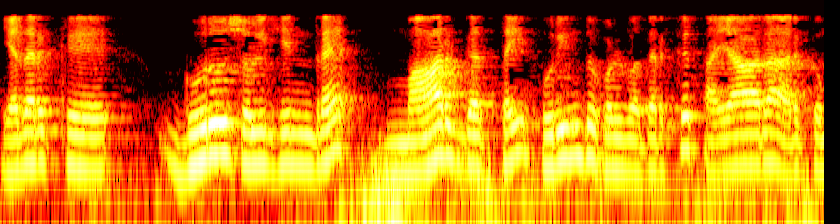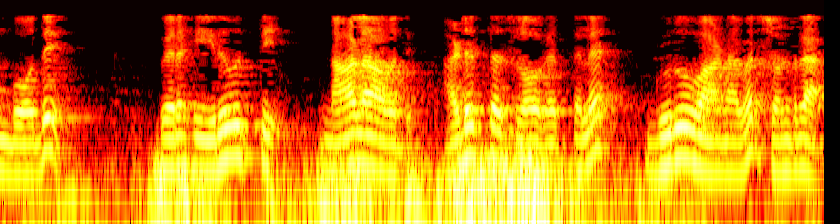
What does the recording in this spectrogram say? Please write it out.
எதற்கு? குரு சொல்கின்ற மார்க்கத்தை புரிந்து கொள்வதற்கு தயாரா இருக்கும்போது பிறகு இருபத்தி நாலாவது அடுத்த ஸ்லோகத்துல குருவானவர் சொல்றார்.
